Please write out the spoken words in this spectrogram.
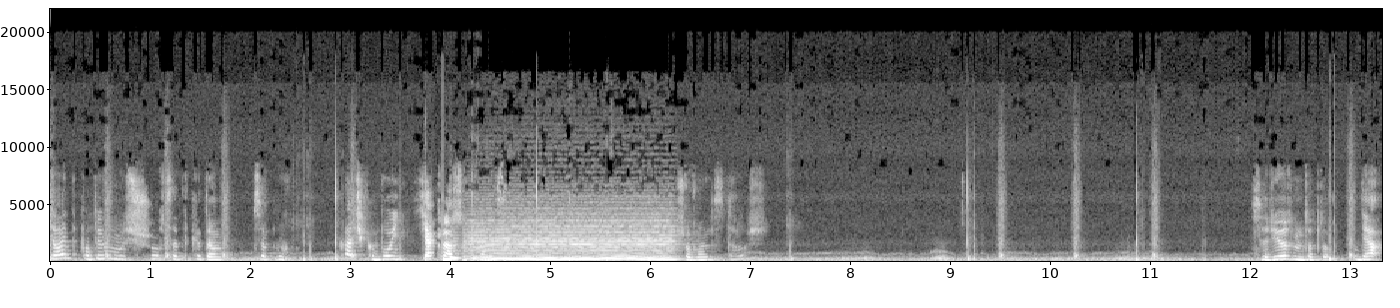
Давайте подивимось, що все-таки там це прокачка, бо якраз там. Що в мене сталося? Серйозно, тобто я.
